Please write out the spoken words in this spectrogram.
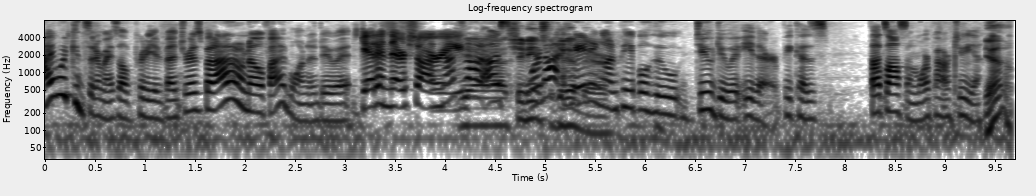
I would consider myself pretty adventurous, but I don't know if I'd want to do it. Get in there, Shari. And that's not us. she We're needs to not get hating on people who do do it either, because that's awesome. More power to you. Yeah.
